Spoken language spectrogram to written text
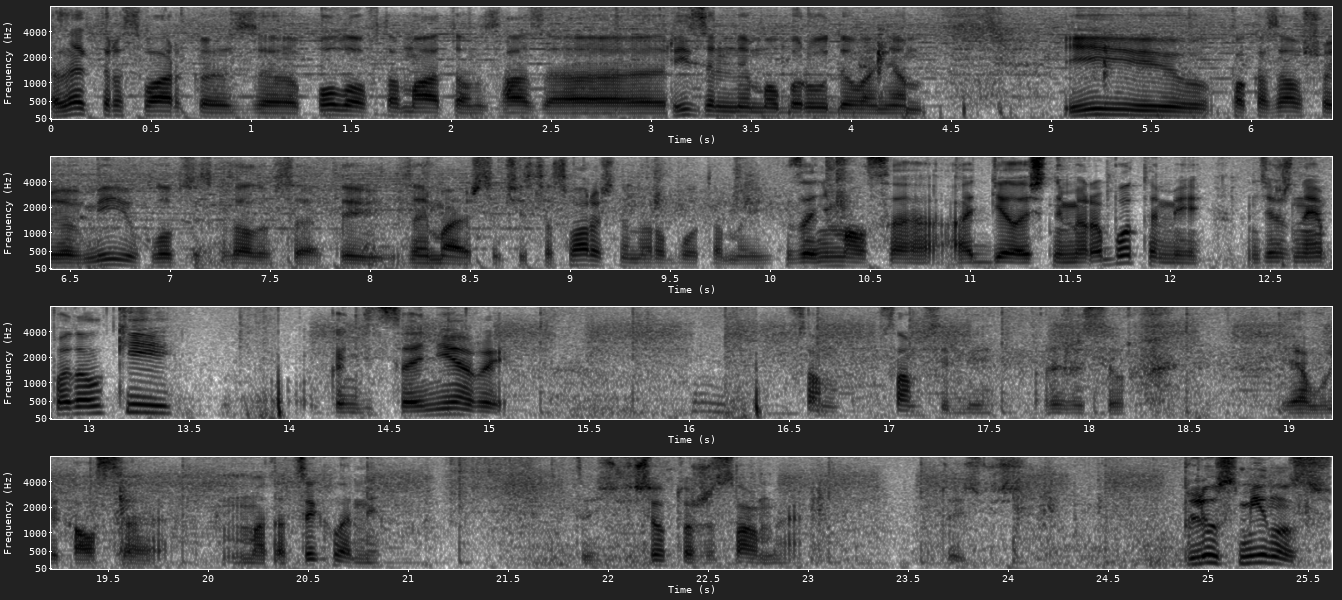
електросваркою, з полуавтоматом, з газорізальним оборудованням. І показав, що я вмію. Хлопці сказали, все, ти займаєшся чисто сварочними роботами. Занимался отделочными работами, натяжные потолки, кондиционеры. Ну, Сам, сам себе режиссер. Я увлекался мотоциклами. То есть все то же самое. То есть вс- плюс-минус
